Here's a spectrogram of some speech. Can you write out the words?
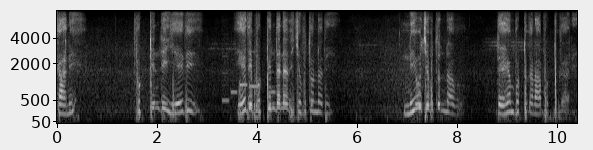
కానీ పుట్టింది ఏది? ఏది పుట్టిందనేది చెబుతున్నది. నీవు చెబుతున్నావు దేహం పుట్టుక నా పుట్టుక అని.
